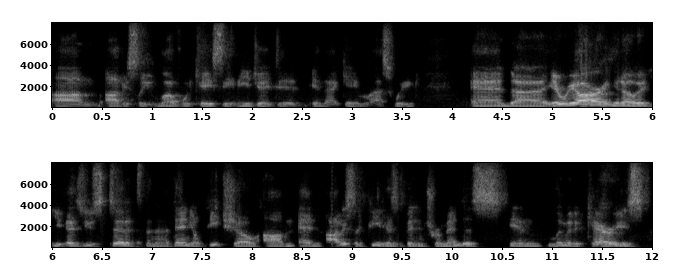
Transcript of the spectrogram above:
Um, obviously, love what Casey and EJ did in that game last week. And uh, here we are. You know, as you said, it's the Nathaniel Peat show. Um, and obviously, Peat has been tremendous in limited carries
